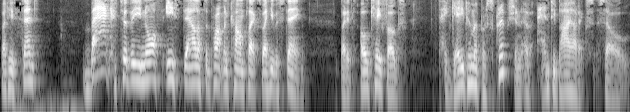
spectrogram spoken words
but he's sent back to the northeast Dallas apartment complex where he was staying. But it's okay, folks. They gave him a prescription of antibiotics, so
